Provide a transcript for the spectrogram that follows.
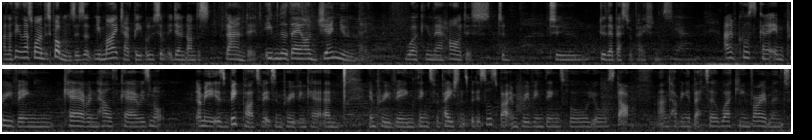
And I think that's one of its problems is that you might have people who simply don't understand it, even though they are genuinely working their hardest to to do their best for patients. Yeah. And of course, kind of improving care and healthcare is not. I mean, it's a big part of it. it is improving care and improving things for patients, but it's also about improving things for your staff and having a better working environment.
